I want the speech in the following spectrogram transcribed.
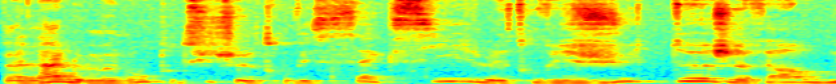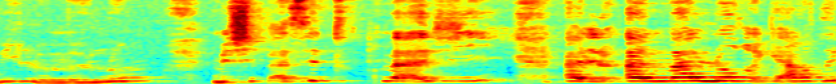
ben là le melon tout de suite je le trouvais sexy, je le trouvais juteux, je vais faire ah oui le melon, mais j'ai passé toute ma vie à, à mal le regarder,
